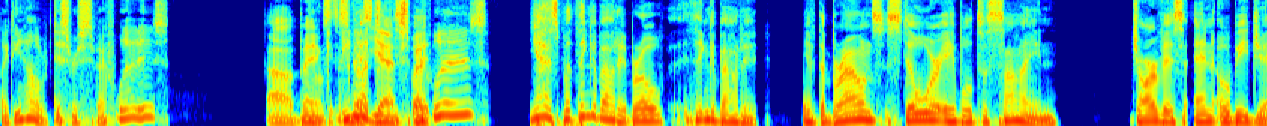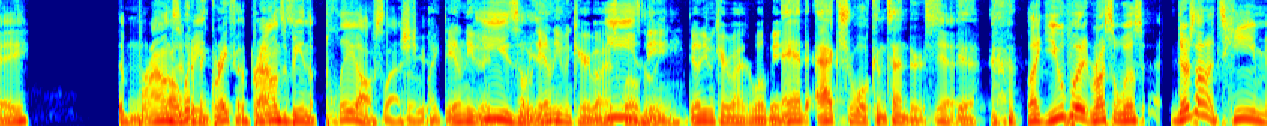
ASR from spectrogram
Like, do you know how disrespectful that is? Uh man, was Do you know how Disgusting. yes, but disrespectful that is? Yes, but think about it, bro. Think about it. If the Browns still were able to sign Jarvis and OBJ, the Mm. Browns Oh, would would've been great for the Browns would Browns. be in the playoffs last year. Like, they don't even Easily. They don't even care about his well being. They don't even care about his well being. and actual contenders. Yeah. Yeah. like you put Russell Wilson. There's not a team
